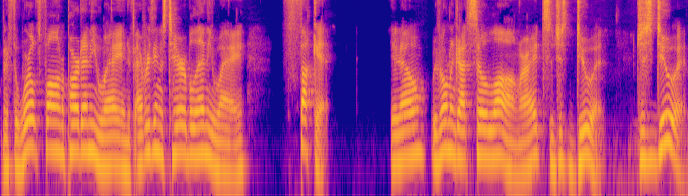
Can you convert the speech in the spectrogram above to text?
But if the world's falling apart anyway, and if everything's terrible anyway, fuck it. You know, we've only got so long, right? So just do it. Just do it.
